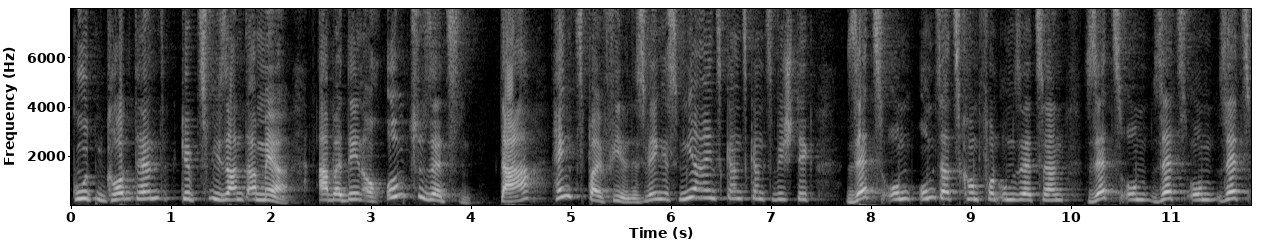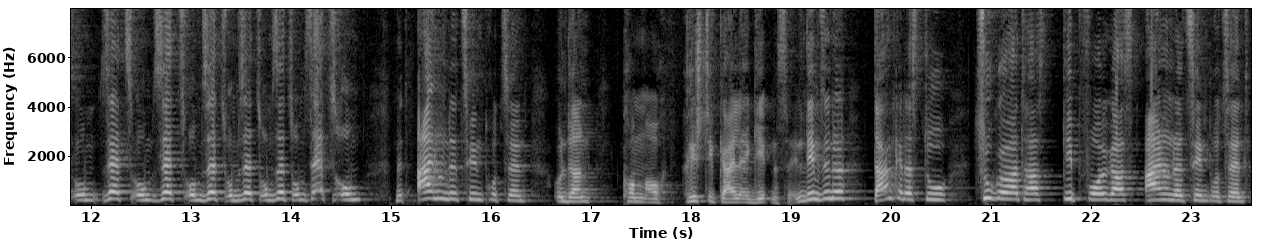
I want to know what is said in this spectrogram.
Guten Content gibt es wie Sand am Meer. Aber den auch umzusetzen, da hängt es bei vielen. Deswegen ist mir eins ganz, ganz wichtig. Setz um, Umsatz kommt von Umsetzern. Setz um, setz um, setz um, setz um, setz um, setz um, setz um, setz um, setz um mit 110 Prozent und dann kommen auch richtig geile Ergebnisse. In dem Sinne, danke, dass du zugehört hast. Gib Vollgas, 110 Prozent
